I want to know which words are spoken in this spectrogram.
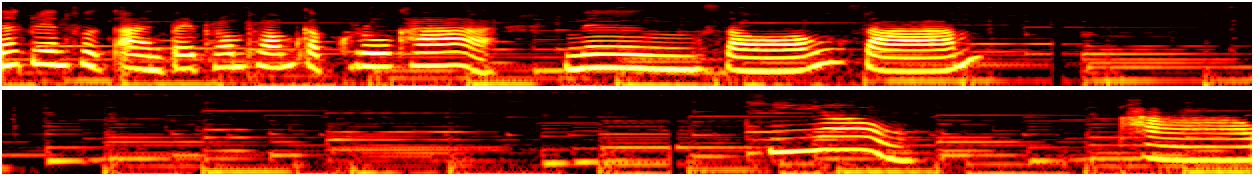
นักเรียนฝึกอ่านไปพร้อมๆกับครูค่ะ 1 2 3เขี้ยว ขาว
